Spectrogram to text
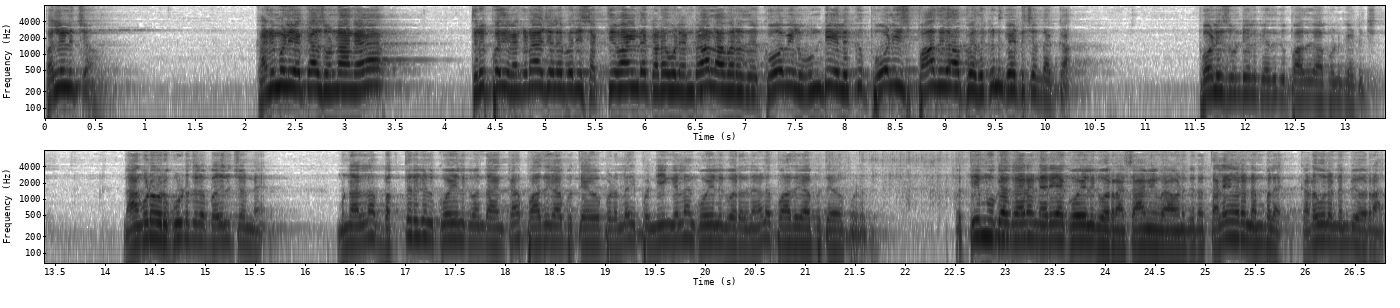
பல்லிழிச்சோம். கனிமொழி அக்கா சொன்னாங்க திருப்பதி வெங்கடாஜலபதி சக்தி வாய்ந்த கடவுள் என்றால் அவரது கோவில் உண்டியலுக்கு போலீஸ் பாதுகாப்பு எதுக்குன்னு கேட்டுச்சு அந்த அக்கா. போலீஸ் உண்டியலுக்கு எதுக்கு பாதுகாப்புன்னு கேட்டுச்சு. நான் கூட ஒரு கூட்டத்தில் பதில் சொன்னேன். முன்னாலாம் பக்தர்கள் கோயிலுக்கு வந்தாங்கக்கா பாதுகாப்பு தேவைப்படலை இப்போ நீங்கெல்லாம் கோயிலுக்கு வர்றதுனால பாதுகாப்பு தேவைப்படுது. இப்போ திமுக காரன் நிறைய கோயிலுக்கு வர்றான் சாமி அவனுக்கு இந்த தலைவரை நம்பல கடவுளை நம்பி வர்றான்.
